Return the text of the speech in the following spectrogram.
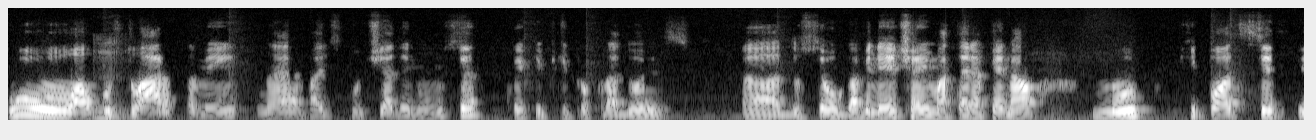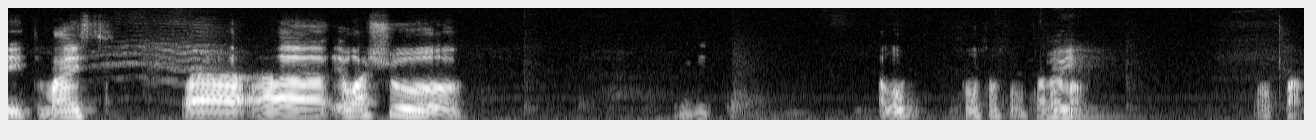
O Augusto hum. Aras também né, vai discutir a denúncia com a equipe de procuradores do seu gabinete em matéria penal no que pode ser feito. Mas eu acho. Alô? Som, som, som. Tá normal. Opa.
